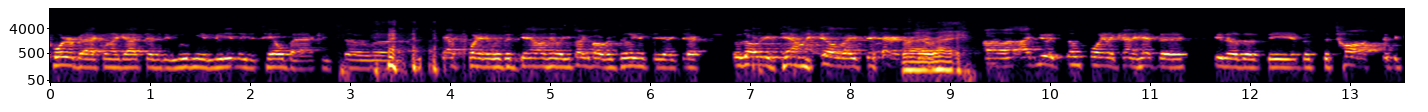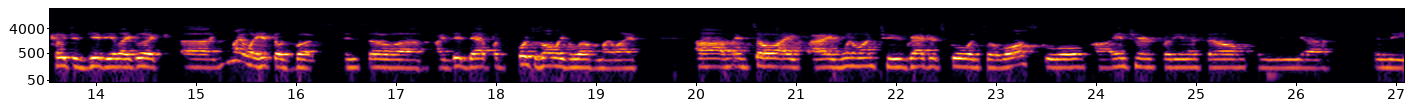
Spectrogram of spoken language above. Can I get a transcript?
quarterback when I got there that they moved me immediately to tailback. And so uh, at that point, it was a downhill. You talk about resiliency right there. It was already downhill right there. Right, so, right. Uh, I knew at some point I kind of had the, you know, the, the, the, the, talk that the coaches give you, like, look, uh, you might want to hit those books. And so uh, I did that, but sports was always a love of my life. Um, and so I, I went on to graduate school into law school, uh, interned for the NFL in the uh, in the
